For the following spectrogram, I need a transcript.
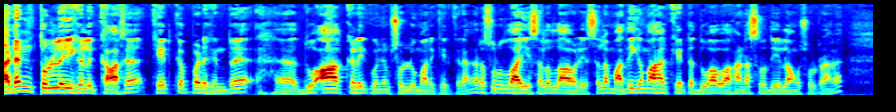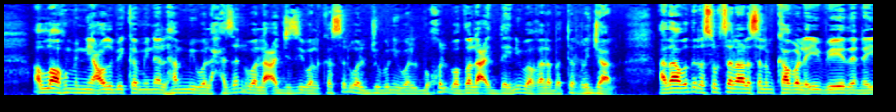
கடன் தொல்லைகளுக்காக கேட்கப்படுகின்ற துவாக்களை துஆக்களை கொஞ்சம் சொல்லுமாறு கேட்கிறாங்க. ரசூலுல்லாஹி சல்லா அலைஹி வஸல்லம் அதிகமாக கேட்ட துவாவாக அனஸ் ரலியல்லாஹு சொல்கிறாங்க சொல்றாங்க. அல்லாஹும் இன்னி அவுது பிக்க மினல் ஹம்மி வல் ஹசன் வல் அஜ்ஸி வல் கஸ்ர் வல் ஜுப்னி வல் புஹல் வதல அத்தைனி ரிஜால் அதாவது ரசூல் சல்லா அலுவலம் கவலை வேதனை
